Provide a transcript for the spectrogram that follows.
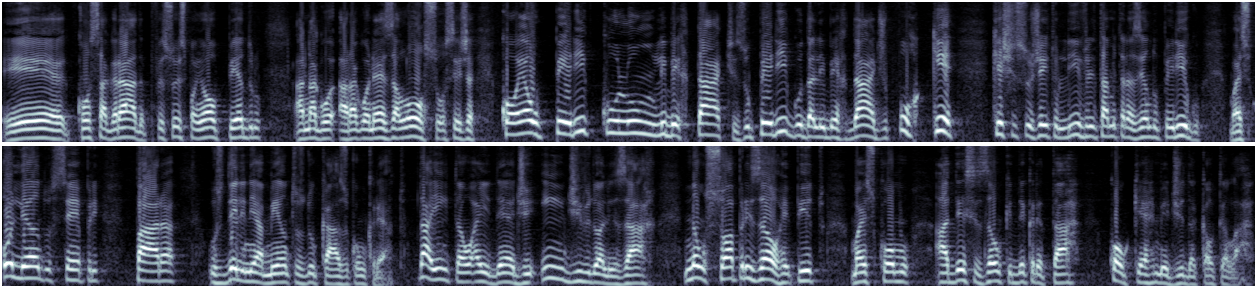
é, consagrada, professor espanhol Pedro Aragonés Alonso, ou seja, qual é o periculum libertatis, o perigo da liberdade, por que, que este sujeito livre está me trazendo o perigo, mas olhando sempre para os delineamentos do caso concreto. Daí então a ideia de individualizar não só a prisão, repito, mas como a decisão que decretar qualquer medida cautelar.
